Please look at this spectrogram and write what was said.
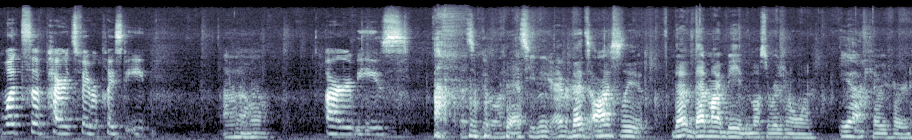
what's a pirate's favorite place to eat? I don't know. Arby's. That's a good one. Okay. That's unique. I ever heard That's that one. honestly that that might be the most original one Yeah. that we've heard.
